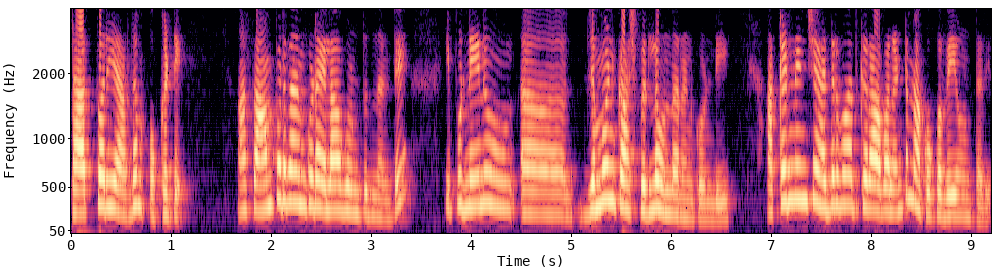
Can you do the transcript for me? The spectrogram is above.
తాత్పర్యార్థం ఒకటే. ఆ సాంప్రదాయం కూడా ఎలాగుంటుందంటే ఇప్పుడు నేను జమ్మూ అండ్ కాశ్మీర్లో ఉన్నాననుకోండి అక్కడి నుంచి హైదరాబాద్కి రావాలంటే మాకు ఒక వే ఉంటుంది.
